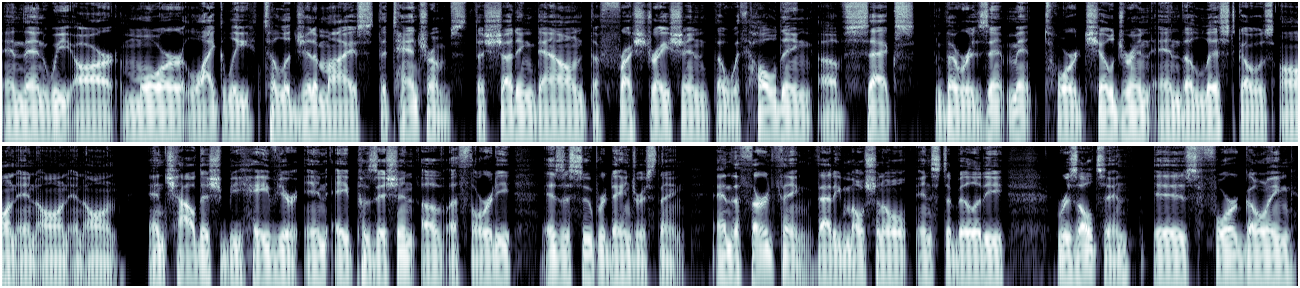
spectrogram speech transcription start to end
And then we are more likely to legitimize the tantrums, the shutting down, the frustration, the withholding of sex, the resentment toward children, and the list goes on and on and on. And childish behavior in a position of authority is a super dangerous thing. And the third thing that emotional instability results in is foregoing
